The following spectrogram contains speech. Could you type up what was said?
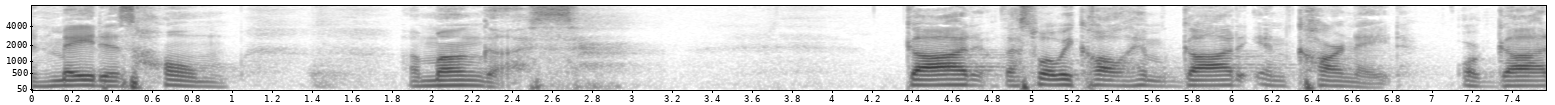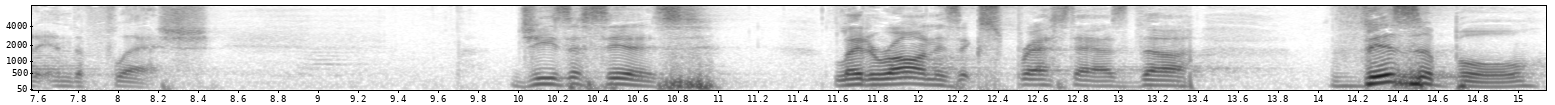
and made his home among us. God, that's why we call him God incarnate or God in the flesh. Jesus is, later on, is expressed as the visible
